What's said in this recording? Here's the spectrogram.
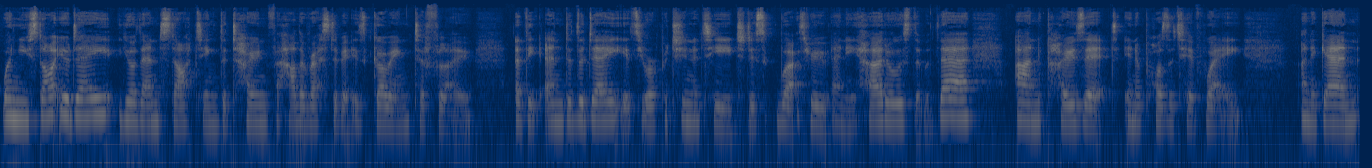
When you start your day, you're then starting the tone for how the rest of it is going to flow. At the end of the day, it's your opportunity to just work through any hurdles that were there and close it in a positive way. And again,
